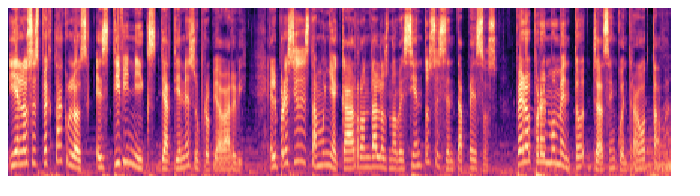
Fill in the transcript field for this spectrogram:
Y en los espectáculos, Stevie Nicks ya tiene su propia Barbie. El precio de esta muñeca ronda los 960 pesos, pero por el momento ya se encuentra agotada.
